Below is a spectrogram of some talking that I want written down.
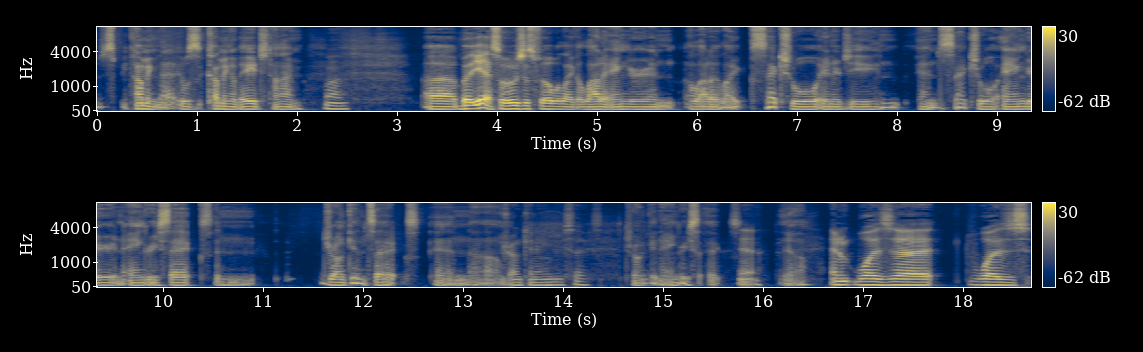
just becoming that. It was coming of age time. Wow. Uh, but yeah, so it was just filled with like a lot of anger and a lot of like sexual energy and, and sexual anger and angry sex and drunken sex and um, Drunk and angry sex. drunken angry sex. Yeah. Yeah. And was uh was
